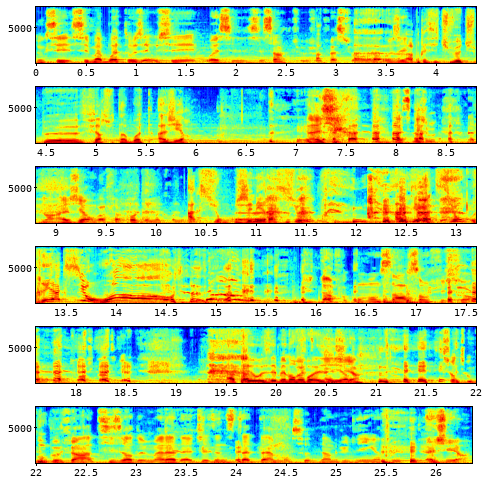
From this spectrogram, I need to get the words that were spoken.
Donc c'est, ma boîte osée ou c'est... Ouais, c'est, c'est ça, tu veux que je le fasse sur Euh, osée? après, si tu veux, tu peux faire sur ta boîte agir. Agir. Bah, je Attends, agir, on va faire quoi comme acronyme Action, génération, interaction, réaction. Wow Putain, faut qu'on monte ça ensemble, je suis sûr. Après oser, maintenant faut agir. Surtout qu'on peut faire un teaser de malade à Jason Statham, on saute d'un building, un truc. Agir.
